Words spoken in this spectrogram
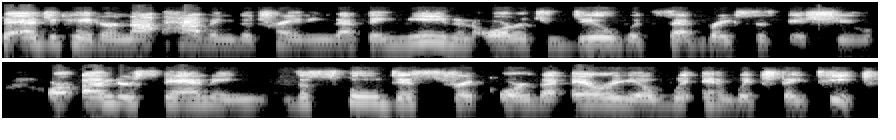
the educator not having the training that they need in order to deal with said racist issue or understanding the school district or the area in which they teach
